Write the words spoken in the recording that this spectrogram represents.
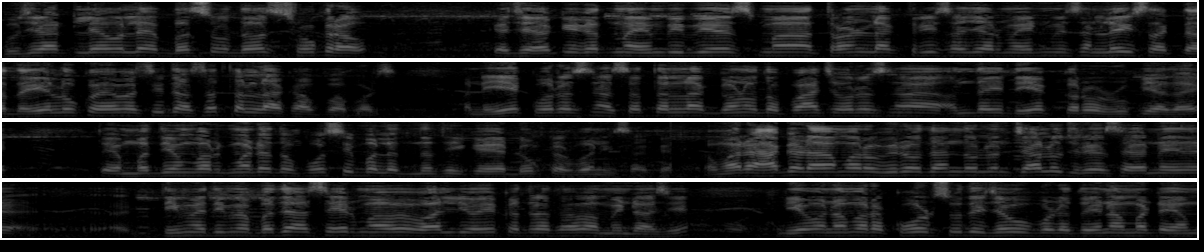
ગુજરાત લેવલે બસો દસ છોકરાઓ કે જે હકીકતમાં એમબીબીએસમાં ત્રણ લાખ ત્રીસ હજારમાં એડમિશન લઈ શકતા હતા. એ લોકો હવે સીધા સત્તર લાખ આપવા પડશે. અને એક વર્ષના સત્તર લાખ ગણો તો પાંચ વર્ષના અંદાજિત એક કરોડ રૂપિયા થાય. તો એ મધ્યમ વર્ગ માટે તો પોસિબલ જ નથી કે ડૉક્ટર બની શકે. અમારે આગળ અમારો વિરોધ આંદોલન ચાલુ જ રહેશે અને ધીમે ધીમે બધા શહેરમાં હવે વાલીઓ એકત્ર થવા માંડ્યા છે. દેવન અમારે કોર્ટ સુધી જવું પડે તો એના માટે અમે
